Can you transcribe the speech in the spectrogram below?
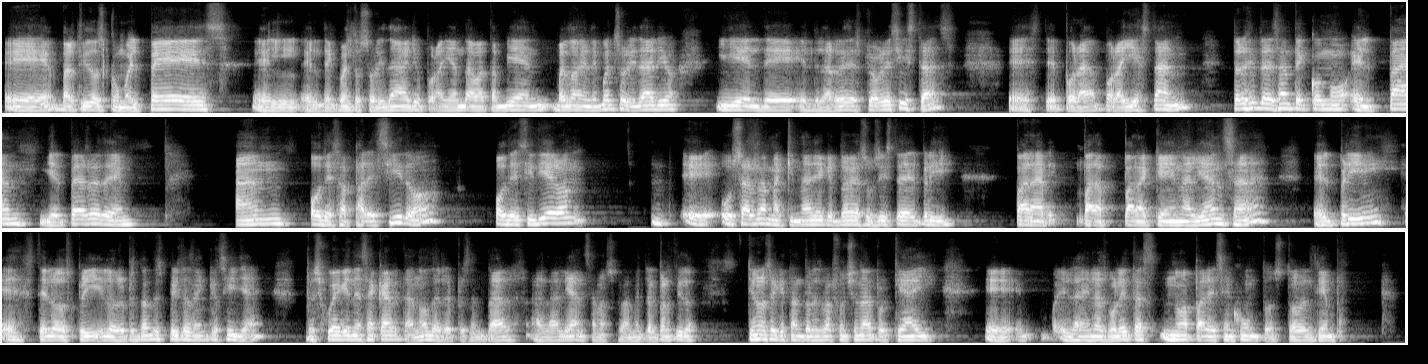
Eh, partidos como el PES, el, el, de Encuentro Solidario, por ahí andaba también, perdón, el de Encuentro Solidario y el de, el de las redes progresistas, este, por, por ahí están. Pero es interesante cómo el PAN y el PRD han o desaparecido o decidieron eh, usar la maquinaria que todavía subsiste del PRI para, para, para que en alianza el PRI, este, los, los representantes PRIistas en casilla, pues jueguen esa carta, ¿no? De representar a la alianza, no solamente al partido. Yo no sé qué tanto les va a funcionar porque hay, eh, en las boletas no aparecen juntos todo el tiempo.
